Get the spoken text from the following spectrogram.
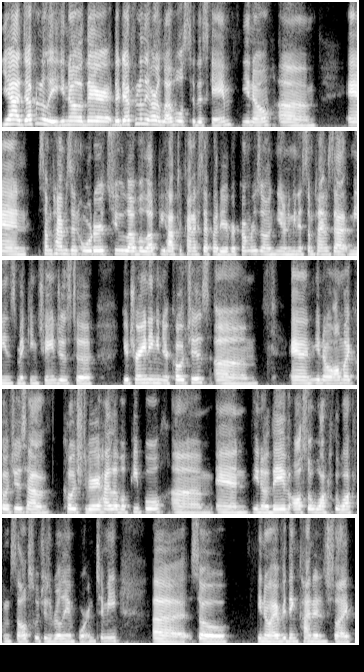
Yeah, definitely. You know, there there definitely are levels to this game, you know. Um and sometimes in order to level up, you have to kind of step out of your comfort zone, you know what I mean? And sometimes that means making changes to your training and your coaches. Um and you know, all my coaches have coached very high level people um and you know, they've also walked the walk themselves, which is really important to me. Uh so, you know, everything kind of just like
